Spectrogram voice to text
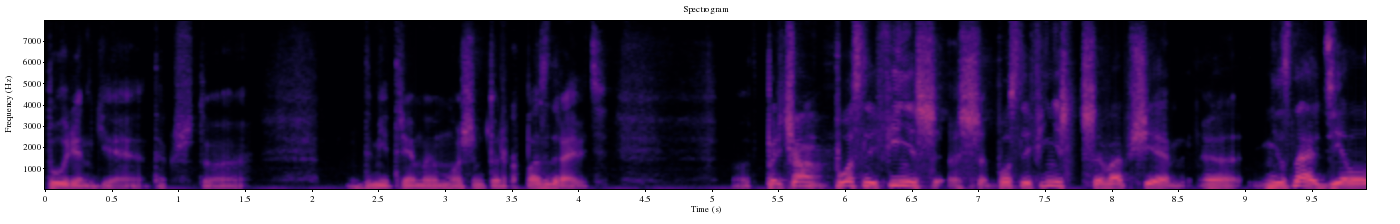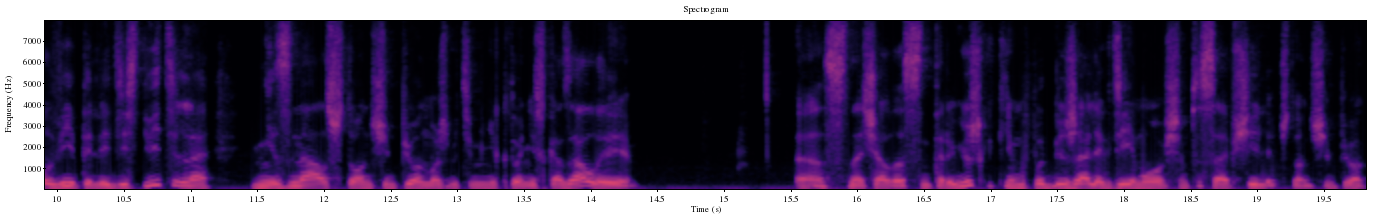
Туринге, так что Дмитрия мы можем только поздравить. Вот. Причем а. после, финиш, после финиша вообще, э, не знаю, делал вид или действительно не знал, что он чемпион, может быть, ему никто не сказал, и э, сначала с интервьюшкой к нему подбежали, где ему, в общем-то, сообщили, что он чемпион.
